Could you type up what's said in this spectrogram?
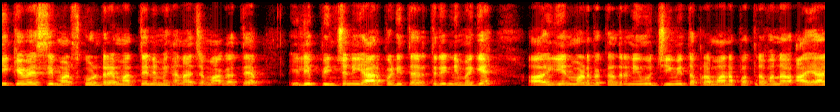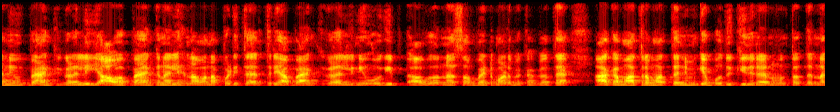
ಈ ಕೆ ವೈ ಸಿ ಮಾಡಿಸ್ಕೊಂಡ್ರೆ ಮತ್ತೆ ನಿಮಗೆ ಹಣ ಜಮಾ ಆಗತ್ತೆ. ಇಲ್ಲಿ ಪಿಂಚಣಿ ಯಾರು ಪಡಿತಾ ಇರ್ತೀರಿ? ನಿಮಗೆ ಏನ್ ಮಾಡ್ಬೇಕಂದ್ರೆ ನೀವು ಜೀವಿತ ಪ್ರಮಾಣ ಪತ್ರವನ್ನ ಆಯಾ ನೀವು ಬ್ಯಾಂಕ್ಗಳಲ್ಲಿ ಯಾವ ಬ್ಯಾಂಕ್ನಲ್ಲಿ ಹಣವನ್ನ ಪಡಿತಾ ಇರ್ತೀರಿ, ಆ ಬ್ಯಾಂಕ್ಗಳಲ್ಲಿ ನೀವು ಹೋಗಿ ಅವನ್ನ ಸಬ್ಮಿಟ್ ಮಾಡ್ಬೇಕಾಗತ್ತೆ. ಆಗ ಮಾತ್ರ ಮತ್ತೆ ನಿಮ್ಗೆ ಬದುಕಿದ್ರೆ ಅನ್ನುವಂಥದ್ದನ್ನ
